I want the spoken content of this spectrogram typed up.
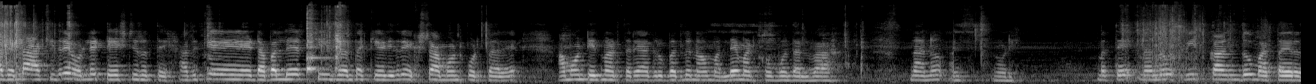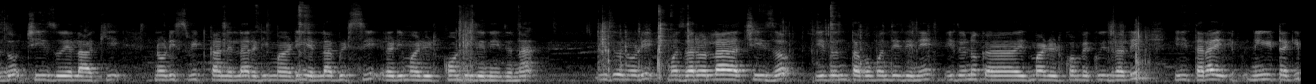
ಅದೆಲ್ಲ ಹಾಕಿದರೆ ಒಳ್ಳೆ ಟೇಸ್ಟ್ ಇರುತ್ತೆ. ಅದಕ್ಕೆ ಡಬಲ್ ಲೇಯರ್ ಚೀಸ್ ಅಂತ ಕೇಳಿದರೆ ಎಕ್ಸ್ಟ್ರಾ ಅಮೌಂಟ್ ಕೊಡ್ತಾರೆ. ಅಮೌಂಟ್ ಇದು ಮಾಡ್ತಾರೆ. ಅದ್ರ ಬದಲು ನಾವು ಮಲ್ಲೇ ಮಾಡ್ಕೊಬೋದಲ್ವಾ? ನಾನು ನೋಡಿ. ಮತ್ತು ನಾನು ಸ್ವೀಟ್ ಕಾರ್ನ್ದು ಮಾಡ್ತಾ ಇರೋದು. ಚೀಸು ಎಲ್ಲ ಹಾಕಿ ನೋಡಿ ಸ್ವೀಟ್ ಕಾರ್ನ್ ಎಲ್ಲ ರೆಡಿ ಮಾಡಿ ಎಲ್ಲ ಬಿಡಿಸಿ ರೆಡಿ ಮಾಡಿ ಇಟ್ಕೊಂಡಿದ್ದೀನಿ ಇದನ್ನು. ಇದು ನೋಡಿ ಮೊಸರೊಲ್ಲ ಚೀಸು ಇದನ್ನು ತಗೊಬಂದಿದ್ದೀನಿ. ಇದನ್ನು ಕ, ಇದು ಮಾಡಿ ಇಟ್ಕೊಬೇಕು. ಇದರಲ್ಲಿ ಈ ಥರ ನೀಟಾಗಿ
